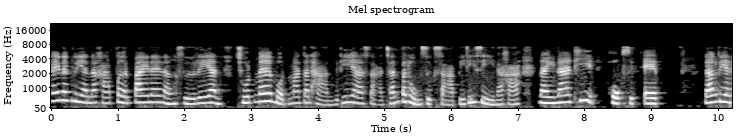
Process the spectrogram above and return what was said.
ให้นักเรียนนะคะ เปิดไปในหนังสือเรียน ชุดแม่บทมาตรฐานวิทยาศาสตร์ชั้นประถมศึกษาปีที่ 4 นะคะ ในหน้าที่ 61นักเรียน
